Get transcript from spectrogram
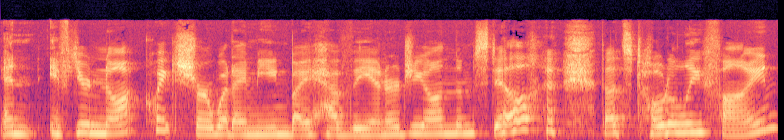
And if you're not quite sure what I mean by have the energy on them still, that's totally fine.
